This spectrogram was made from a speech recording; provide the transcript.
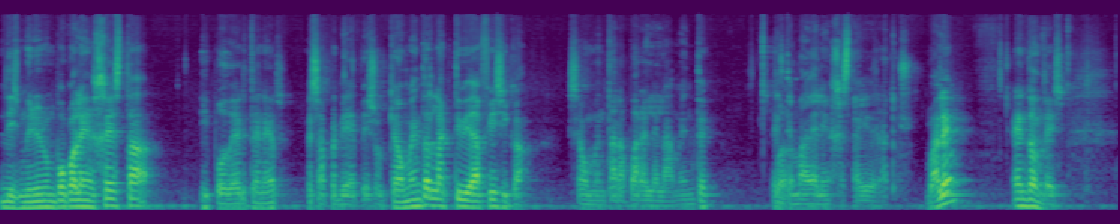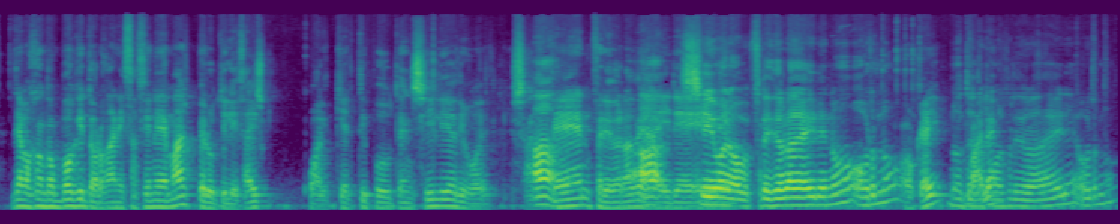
disminuir un poco la ingesta y poder tener esa pérdida de peso. ¿Que aumentas la actividad física? Se aumentará paralelamente el Vale. tema de la ingesta de hidratos, ¿vale? Entonces, ya hemos contado un poquito organización y demás, pero utilizáis cualquier tipo de utensilio, digo, sartén, freidora de Ah, aire. Sí, bueno, freidora de aire no, horno. Ok, No vale. tenemos freidora de aire, horno.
